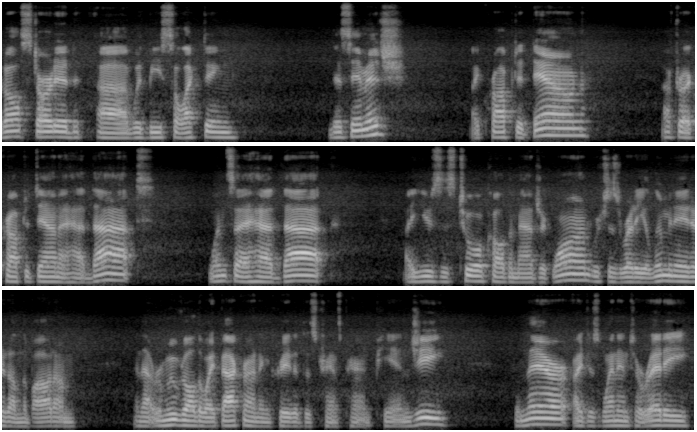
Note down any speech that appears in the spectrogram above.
it all started uh, with me selecting this image. I cropped it down. After I cropped it down, I had that. Once I had that, I used this tool called the Magic Wand, which is already illuminated on the bottom. And that removed all the white background and created this transparent PNG. From there, I just went into Ready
